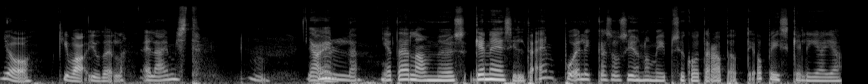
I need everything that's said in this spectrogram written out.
joo, kiva jutella eläimistä. Hmm. Ja Kyllä. En. Ja täällä on myös Geneesiltä Emppu, eli sosionomi, psykoterapeutti, opiskelija ja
